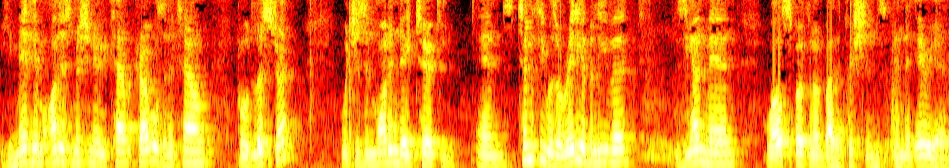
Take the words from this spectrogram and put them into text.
he met him on his missionary travels in a town called Lystra, which is in modern day Turkey. And Timothy was already a believer. He was a young man well spoken of by the Christians in the area.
